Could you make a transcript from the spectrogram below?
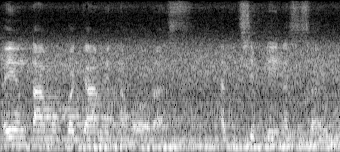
ay yung tamang paggamit ng oras at disiplina sa sarili.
